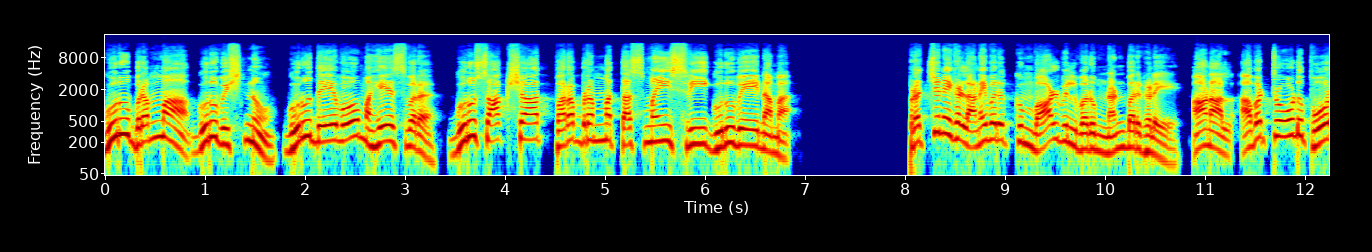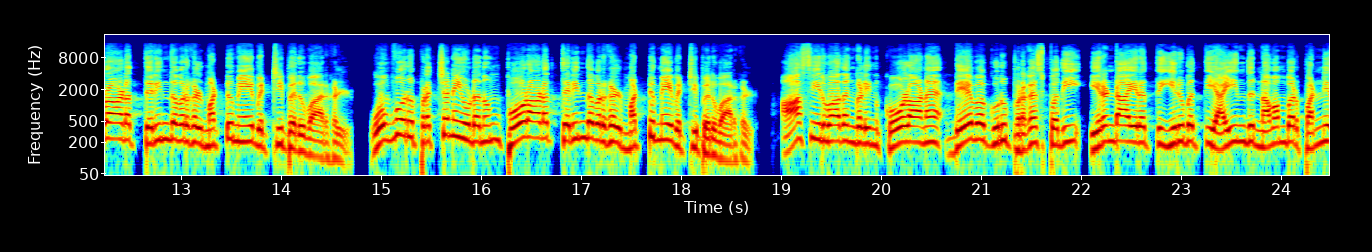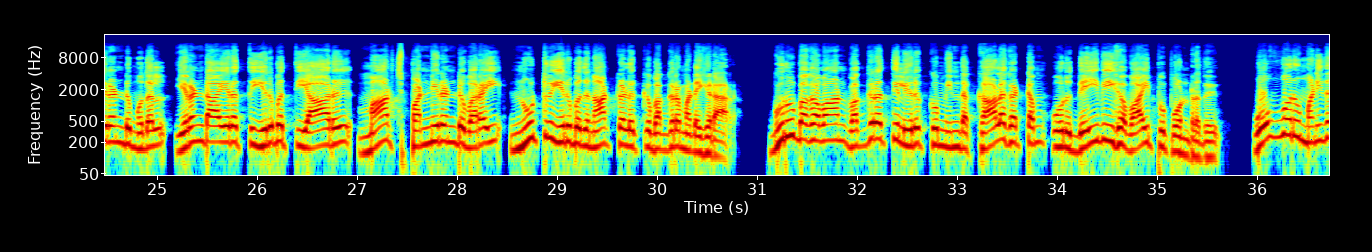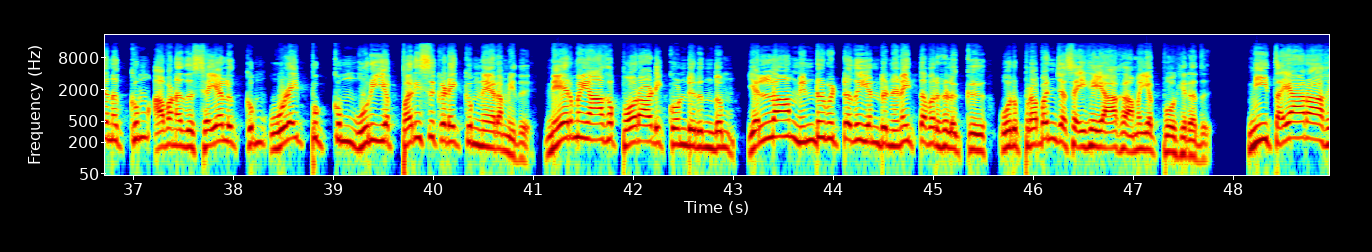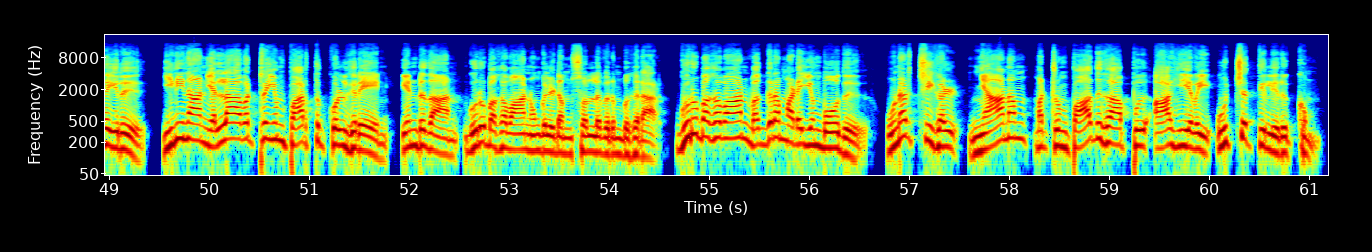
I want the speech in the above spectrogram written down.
குரு பிரம்மா குரு விஷ்ணு குரு தேவோ மகேஸ்வர குரு சாக்ஷாத் பரபிரம்ம தஸ்மை ஸ்ரீ குருவே நம. பிரச்சனைகள் அனைவருக்கும் வாழ்வில் வரும் நண்பர்களே ஆனால் அவற்றோடு போராடத் தெரிந்தவர்கள் மட்டுமே வெற்றி பெறுவார்கள். ஒவ்வொரு பிரச்சனையுடனும் போராடத் தெரிந்தவர்கள் மட்டுமே வெற்றி பெறுவார்கள். ஆசீர்வாதங்களின் கோளான தேவகுரு பிரகஸ்பதி இரண்டாயிரத்து இருபத்தி ஐந்து நவம்பர் பன்னிரண்டு முதல் இரண்டாயிரத்து இருபத்தி ஆறு மார்ச் பன்னிரண்டு வரை நூற்று இருபது நாட்களுக்கு வக்ரமடைகிறார். குரு பகவான் வக்ரத்தில் இருக்கும் இந்த காலகட்டம் ஒரு தெய்வீக வாய்ப்பு போன்றது. ஒவ்வொரு மனிதனுக்கும் அவனது செயலுக்கும் உழைப்புக்கும் உரிய பரிசு கிடைக்கும் நேரம் இது. நேர்மையாக போராடிக் கொண்டிருந்தும் எல்லாம் நின்றுவிட்டது என்று நினைத்தவர்களுக்கு ஒரு பிரபஞ்ச செய்கையாக அமையப் போகிறது. நீ தயாராக இரு. இனி நான் எல்லாவற்றையும் பார்த்துக் கொள்கிறேன் என்றுதான் குரு பகவான் உங்களிடம் சொல்ல விரும்புகிறார். குரு பகவான் வக்ரம் அடையும் போது உணர்ச்சிகள் ஞானம் மற்றும் பாதுகாப்பு ஆகியவை உச்சத்தில் இருக்கும்.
